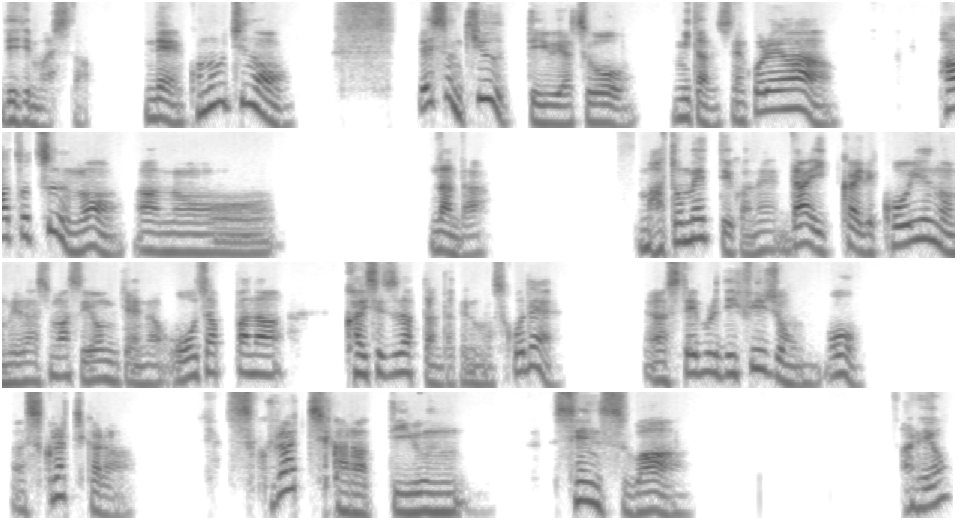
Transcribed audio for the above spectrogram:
出てました。で、このうちのレッスン9っていうやつを見たんですね。これはパート2の、あのなんだ、まとめっていうかね、第1回でこういうのを目指しますよみたいな大雑把な解説だったんだけども、そこで、 Stable Diffusion をスクラッチからスクラッチからっていうセンスは、あれよ？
